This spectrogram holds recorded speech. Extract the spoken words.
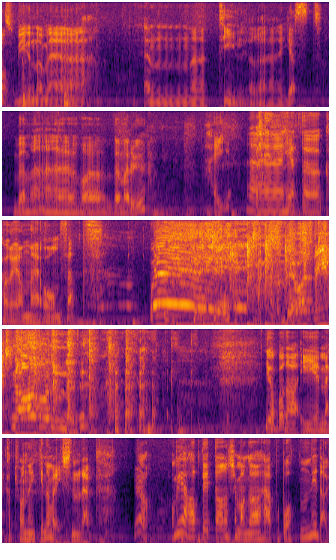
oss begynne med en eh, tidligere gjest. Hvem er, hva, hvem er du? Hei, jeg heter Karianne Ormseth. Det var et fint navn! Jobber da i Mechatronic Innovation Lab. Ja, Og vi har hatt litt arrangementer her på båten i dag.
